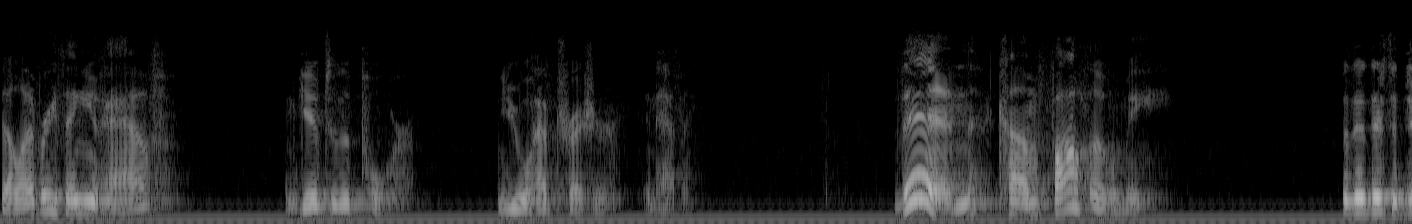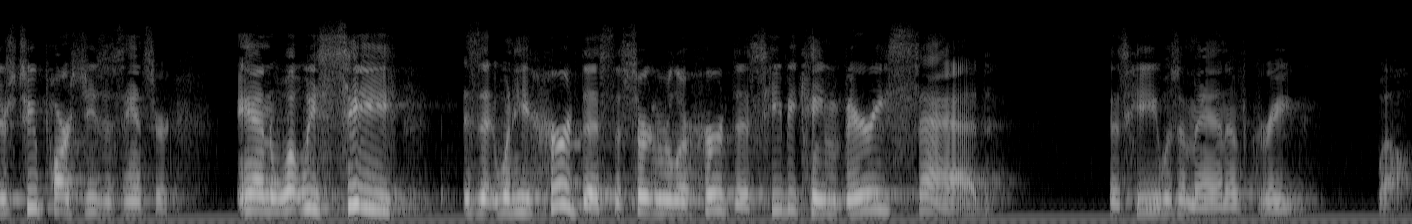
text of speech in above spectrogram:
Sell everything you have and give to the poor, and you will have treasure in heaven. Then come follow me. So there's, there's two parts Jesus' answer. And what we see is that when he heard this, the certain ruler heard this, he became very sad because he was a man of great wealth.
